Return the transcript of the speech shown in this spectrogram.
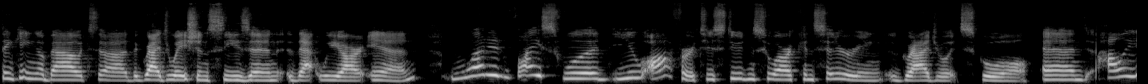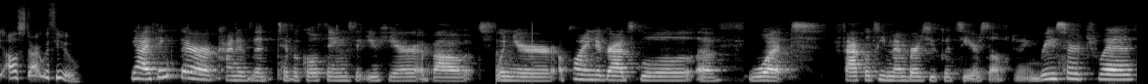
thinking about uh, the graduation season that we are in. What advice would you offer to students who are considering graduate school? And Holly, I'll start with you. Yeah, I think there are kind of the typical things that you hear about when you're applying to grad school of what faculty members you could see yourself doing research with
